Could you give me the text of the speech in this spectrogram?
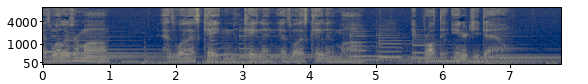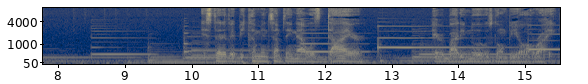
as well as her mom, as well as Caitlin, Caitlin, as well as Caitlin's mom, it brought the energy down. Instead of it becoming something that was dire, everybody knew it was going to be all right.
